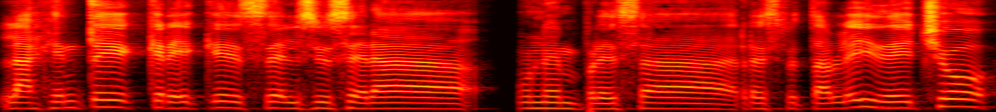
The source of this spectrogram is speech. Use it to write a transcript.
la gente cree que Celsius era una empresa respetable y de hecho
